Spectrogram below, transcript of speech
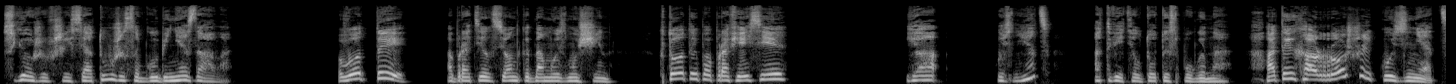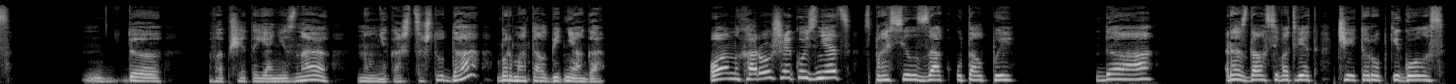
съежившейся от ужаса в глубине зала. «Вот ты!» — обратился он к одному из мужчин. «Кто ты по профессии?» «Я кузнец?» — ответил тот испуганно. «А ты хороший кузнец?» «Да, вообще-то я не знаю, но мне кажется, что да», — бормотал бедняга. «Он хороший кузнец?» — спросил Зак у толпы. «Да», — раздался в ответ чей-то робкий голос.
